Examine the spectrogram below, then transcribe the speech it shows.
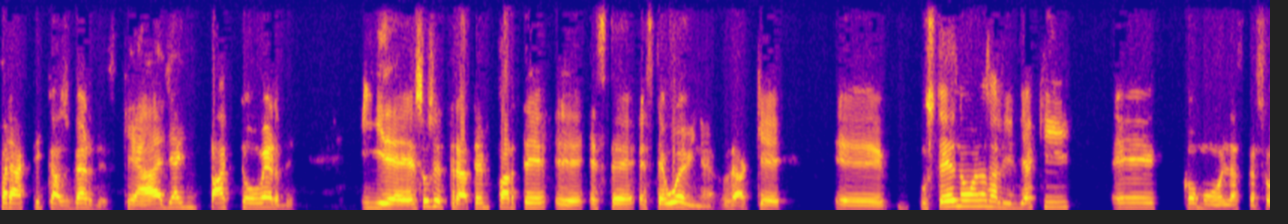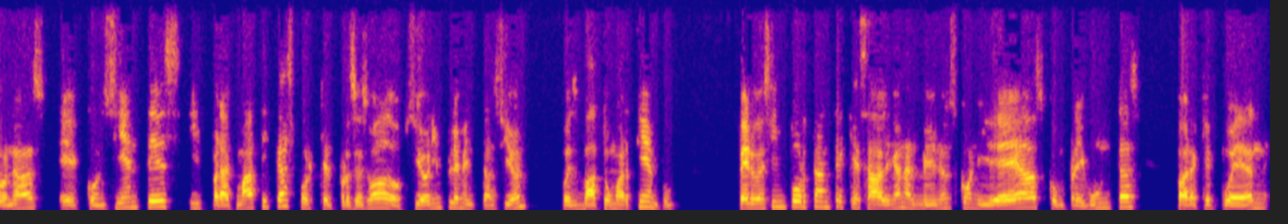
prácticas verdes, que haya impacto verde. Y de eso se trata en parte eh, este, este webinar, o sea, que eh, ustedes no van a salir de aquí eh, como las personas eh, conscientes y pragmáticas porque el proceso de adopción e implementación pues va a tomar tiempo. Pero es importante que salgan al menos con ideas, con preguntas para que puedan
